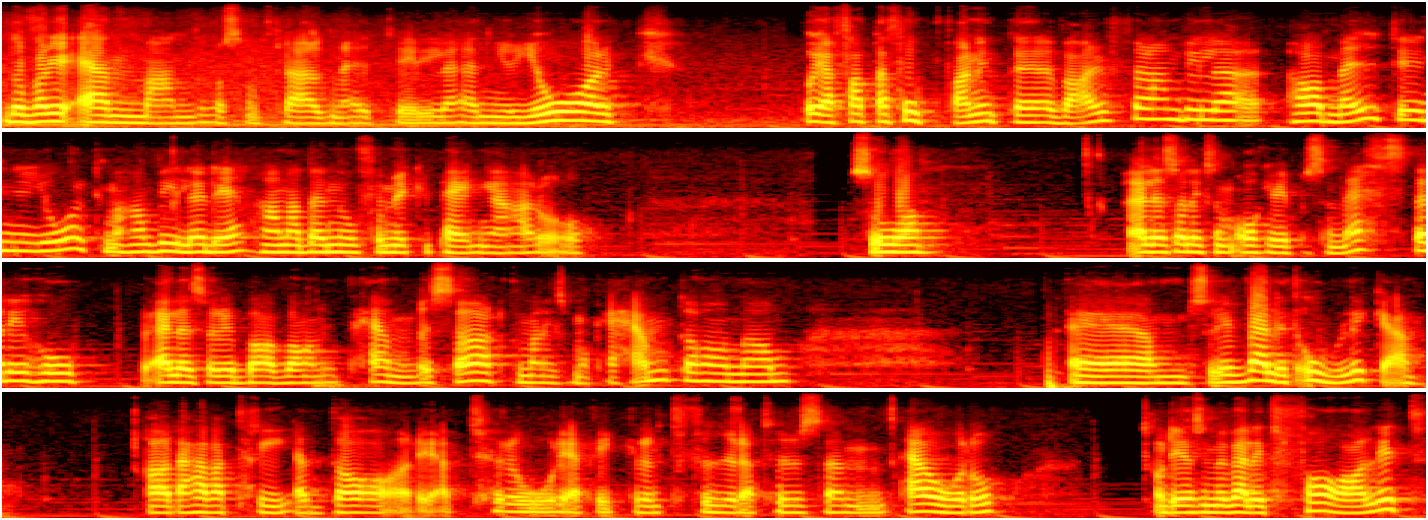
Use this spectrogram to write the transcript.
Då var det en man som flög mig till eh, New York. Och jag fattar fortfarande inte varför han ville ha mig till New York, men han ville det. Han hade nog för mycket pengar och så. Eller så liksom åker vi på semester ihop, eller så är det bara vanligt hembesök när man liksom åker hem till honom. Um, så det är väldigt olika. Ja, det här var tre dagar. Jag tror jag fick runt 4 000 euro. Och det som är väldigt farligt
